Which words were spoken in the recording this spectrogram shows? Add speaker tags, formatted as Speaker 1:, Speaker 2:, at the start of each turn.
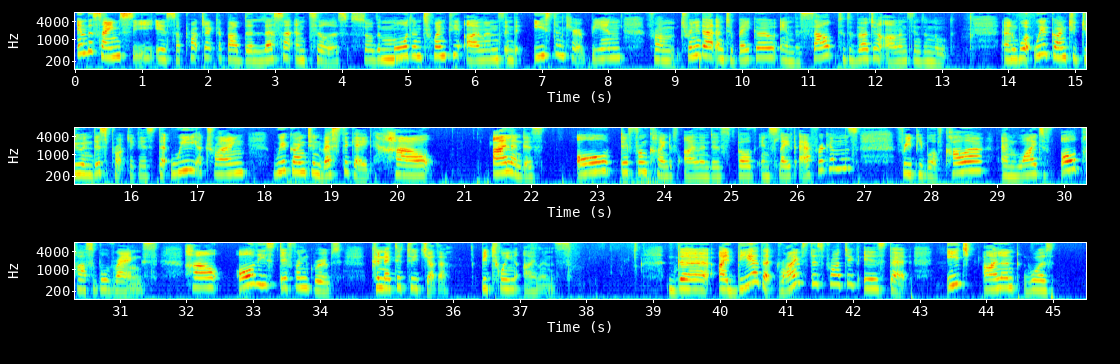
Speaker 1: In the Same Sea is a project about the Lesser Antilles, so the more than 20 islands in the Eastern Caribbean, from Trinidad and Tobago in the south to the Virgin Islands in the north. And what we're going to do in this project is that we are trying, we're going to investigate how islanders, all different kind of islanders, both enslaved Africans, free people of color, and whites of all possible ranks, how all these different groups connected to each other between islands. The idea that drives this project is that each island was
